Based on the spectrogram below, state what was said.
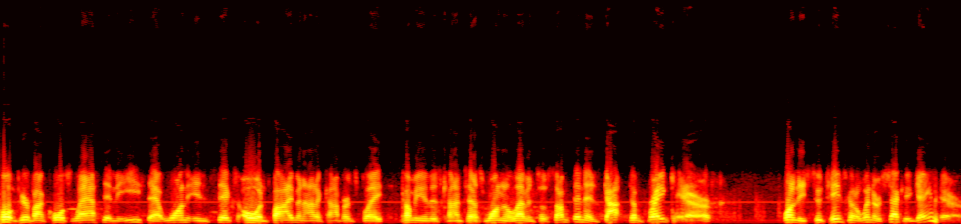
Colton Pierrepont Colts last in the East at 1 in six, oh and 5, and out of conference play coming in this contest 1 and 11. So something has got to break here. One of these two teams going to win their second game here.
